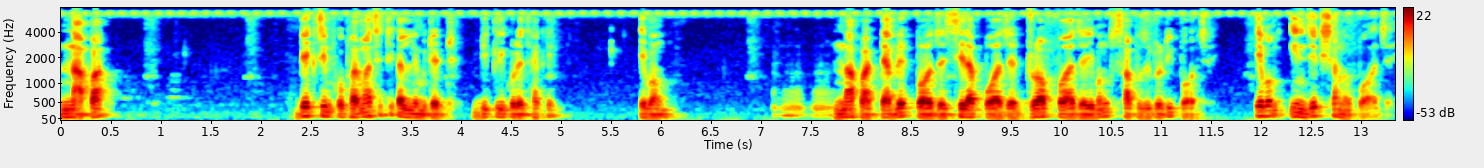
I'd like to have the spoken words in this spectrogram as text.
নাপা। বেক্সিমকো ফার্মাসিউটিক্যাল লিমিটেড বিক্রি করে থাকে এবং নাপা ট্যাবলেট পাওয়া যায়, সিরাপ পাওয়া যায়, ড্রপ পাওয়া যায় এবং সাপোজিটরি পাওয়া যায় এবং ইনজেকশনও পাওয়া যায়।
